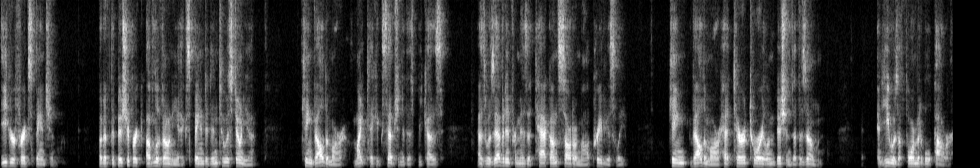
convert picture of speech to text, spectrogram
eager for expansion, but if the bishopric of Livonia expanded into Estonia, King Valdemar might take exception to this because, as was evident from his attack on Saaremaa previously, King Valdemar had territorial ambitions of his own, and he was a formidable power.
